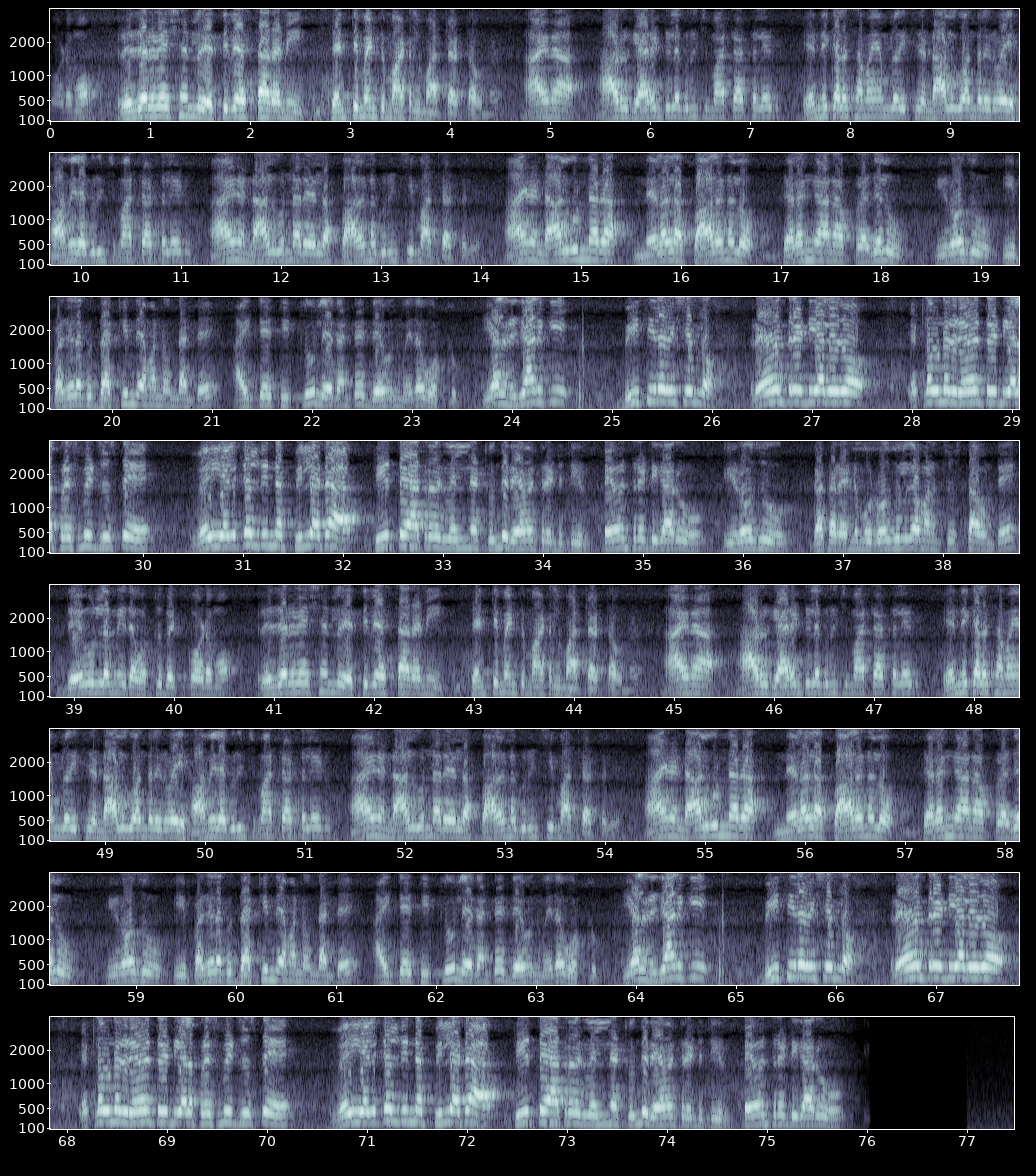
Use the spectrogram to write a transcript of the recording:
కోవడమో రిజర్వేషన్లు ఎత్తివేస్తారని సెంటిమెంట్ మాటలు మాట్లాడుతూ ఉన్నాడు. ఆయన ఆరు గ్యారంటీల గురించి మాట్లాడతలేడు. ఎన్నికల సమయంలో ఇచ్చిన నాలుగు వందల ఇరవై హామీల గురించి మాట్లాడతలేడు. ఆయన నాలుగున్నరేళ్ళ పాలన గురించి మాట్లాడతలేడు. ఆయన నాలుగున్నర నెలల పాలనలో తెలంగాణ ప్రజలు ఈరోజు ఈ ప్రజలకు దక్కింది ఏమన్నా ఉందంటే అయితే తిట్లు లేదంటే దేవుని మీద ఒట్లు. ఇవాళ నిజానికి బీసీల విషయంలో రేవంత్ రెడ్డి ఇవాళ ఎట్లా ఉన్నది రేవంత్ రెడ్డి ఇవాళ ప్రెస్ మీట్ చూస్తే వెయ్యి ఎలుకలు తిన్న పిల్లట తీర్థయాత్రలకు వెళ్ళినట్లుంది రేవంత్ రెడ్డి తీరు. రేవంత్ రెడ్డి గారు ఈ రోజు గత రెండు మూడు రోజులుగా మనం చూస్తా ఉంటే దేవుళ్ళ మీద ఒట్లు పెట్టుకోవడమో రిజర్వేషన్లు ఎత్తివేస్తారని సెంటిమెంట్ మాటలు మాట్లాడుతూ ఉన్నాడు. ఆయన ఆరు గ్యారంటీల గురించి మాట్లాడతలేడు. ఎన్నికల సమయంలో ఇచ్చిన నాలుగు వందల ఇరవై హామీల గురించి మాట్లాడతలేడు. ఆయన నాలుగున్నరేళ్ళ పాలన గురించి మాట్లాడతలేడు. ఆయన నాలుగున్నర నెలల పాలనలో తెలంగాణ ప్రజలు ఈరోజు ఈ ప్రజలకు దక్కింది ఏమన్నా ఉందంటే అయితే తిట్లు లేదంటే దేవుని మీద ఒట్లు. ఇవాళ నిజానికి బీసీల విషయంలో రేవంత్ రెడ్డి ఇవాళ ఏదో ఎట్లా ఉన్నది రేవంత్ రెడ్డి ఇవాళ ప్రెస్ మీట్ చూస్తే వెయ్యి ఎలుకలు తిన్న పిల్లట తీర్థయాత్రలకు వెళ్ళినట్లుంది రేవంత్ రెడ్డి తీరు. రేవంత్ రెడ్డి గారు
